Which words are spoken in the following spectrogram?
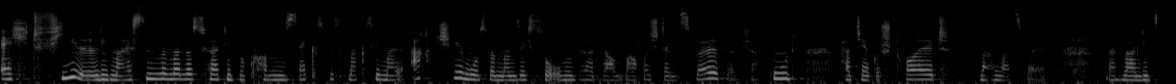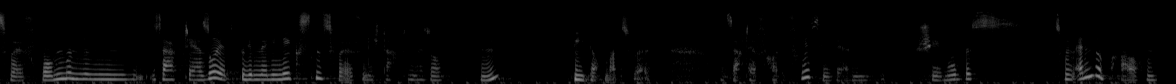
echt viel. Die meisten, wenn man das hört, die bekommen sechs bis maximal acht Chemos, wenn man sich so umhört. Warum brauche ich denn zwölf? Da habe ich gedacht, gut, hat ja gestreut, machen wir zwölf. Dann waren die zwölf rum und dann sagte er, so, jetzt beginnen wir die nächsten zwölf. Und ich dachte mir so, hm, wie nochmal zwölf? Dann sagt er, Frau de Vries, Sie werden Chemo bis zum Ende brauchen.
